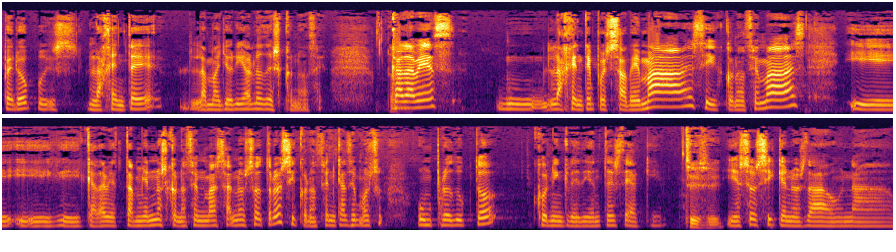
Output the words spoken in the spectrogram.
pero pues la gente, la mayoría lo desconoce. Cada vez la gente pues sabe más y conoce más y, y- y cada vez también nos conocen más a nosotros y conocen que hacemos un producto con ingredientes de aquí. Sí, sí. Y eso sí que nos da una...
